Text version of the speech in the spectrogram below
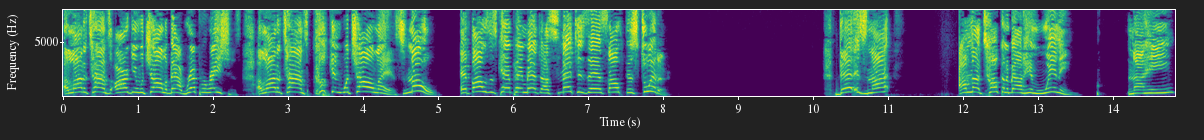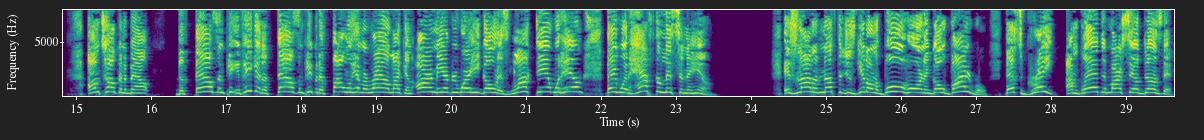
A lot of times arguing with y'all about reparations. A lot of times cooking with y'all ass. No. If I was his campaign manager, I'd snatch his ass off this Twitter. That is not, I'm not talking about him winning, Naheem. I'm talking about the thousand people. If he get a thousand people that follow him around like an army everywhere he go that's locked in with him, they would have to listen to him. It's not enough to just get on a bullhorn and go viral. That's great. I'm glad that Marcel does that.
